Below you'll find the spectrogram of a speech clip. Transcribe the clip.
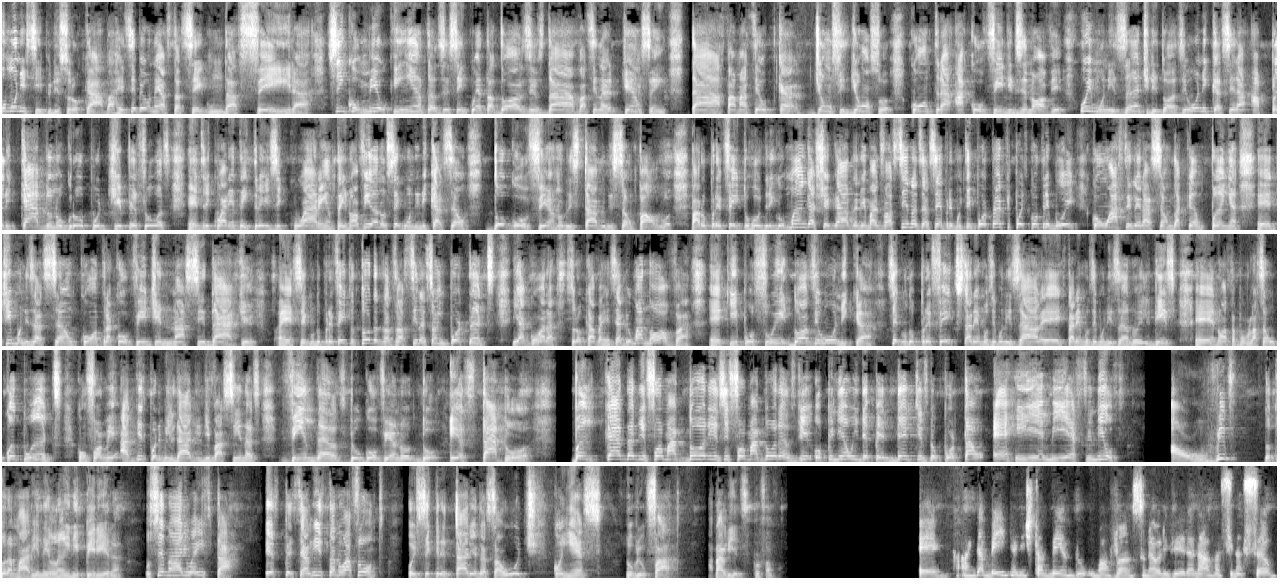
O município de Sorocaba recebeu nesta segunda-feira 5.550 doses da vacina Janssen da farmacêutica Johnson Johnson contra a Covid-19. O imunizante de dose única será aplicado no grupo de pessoas entre 43 e 49 anos, segundo indicação do governo do estado de São Paulo. Para o prefeito Rodrigo Manga, a chegada de mais vacinas é sempre muito importante, pois contribui com a aceleração da campanha é, de imunização contra a Covid na cidade. É, segundo o prefeito, todas as vacinas são importantes e agora Sorocaba recebe uma nova é, que possui dose única. Segundo o prefeito, estaremos, imunizar, estaremos imunizando, ele diz, nossa população o quanto antes, conforme a disponibilidade de vacinas vindas do governo do estado. Bancada de formadores e formadoras de opinião independentes do portal RMS News. Ao vivo, doutora Marina Elaine Pereira. O cenário aí está. Especialista no assunto, pois secretária da Saúde conhece sobre o fato. Analise, por favor. É, ainda bem que a gente está vendo um avanço, né, Oliveira, na vacinação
